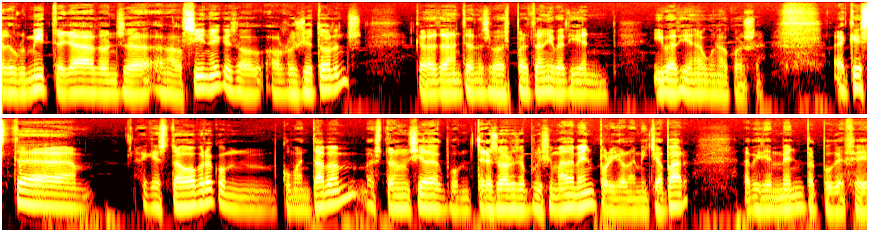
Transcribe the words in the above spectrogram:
adormit allà doncs, en el cine, que és el, el Roger Torns, que de tant en tant es va despertant i va dient, i va dient alguna cosa. Aquesta, aquesta obra, com comentàvem, està anunciada com 3 hores aproximadament, però hi ha una mitja part, evidentment, per poder fer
